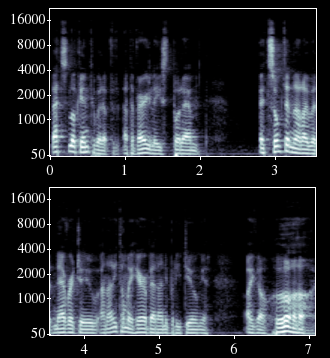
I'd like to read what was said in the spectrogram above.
let's look into it at, the very least. But um, it's something that I would never do, and anytime I hear about anybody doing it, I go, oh,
